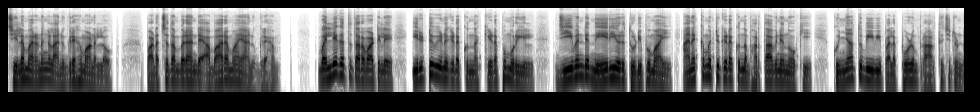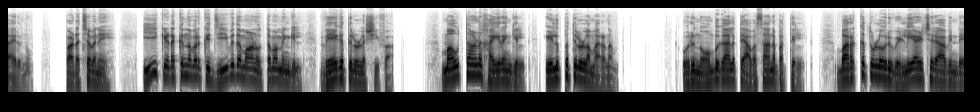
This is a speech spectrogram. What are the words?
ചില മരണങ്ങൾ അനുഗ്രഹമാണല്ലോ പടച്ചതമ്പുരാന്റെ അപാരമായ അനുഗ്രഹം. വല്യകത്ത് തറവാട്ടിലെ ഇരുട്ടുവീണു കിടക്കുന്ന കിടപ്പുമുറിയിൽ ജീവന്റെ നേരിയൊരു തുടിപ്പുമായി അനക്കമറ്റു കിടക്കുന്ന ഭർത്താവിനെ നോക്കി കുഞ്ഞാത്തു ബീവി പലപ്പോഴും പ്രാർത്ഥിച്ചിട്ടുണ്ടായിരുന്നു. പടച്ചവനെ ഈ കിടക്കുന്നവർക്ക് ജീവിതമാണ് ഉത്തമമെങ്കിൽ വേഗത്തിലുള്ള ഷിഫ മൗത്താണ് ഹൈറെങ്കിൽ എളുപ്പത്തിലുള്ള മരണം. ഒരു നോമ്പുകാലത്തെ അവസാന പത്തിൽ ബറക്കത്തുള്ള ഒരു വെള്ളിയാഴ്ച രാവിന്റെ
